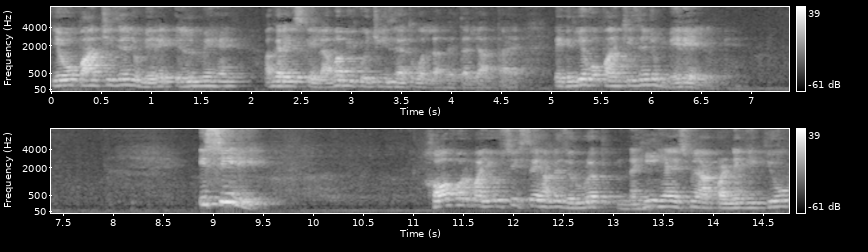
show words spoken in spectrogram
یہ وہ پانچ چیزیں جو میرے علم میں ہیں اگر اس کے علاوہ بھی کوئی چیز ہے تو وہ اللہ بہتر جانتا ہے۔ لیکن یہ وہ پانچ چیزیں جو میرے علم میں ہیں۔ اسی لیے خوف اور مایوسی سے ہمیں ضرورت نہیں ہے اس میں آپ پڑھنے کی۔ کیوں؟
